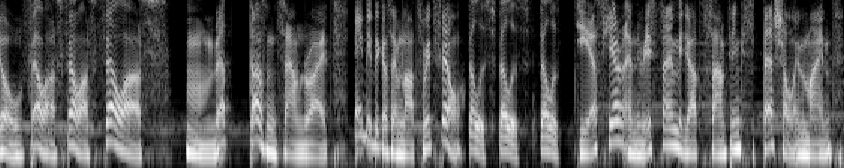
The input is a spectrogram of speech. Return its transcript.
Yo, fellas, fellas, fellas. Hmm, that doesn't sound right. Maybe because I'm not Sweet Phil. Fellas, fellas, fellas. TS here, and this time we got something special in mind.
